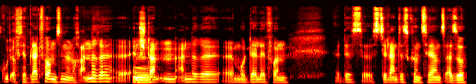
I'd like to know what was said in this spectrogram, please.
gut, auf der Plattform sind noch andere äh, mhm. entstanden, mhm. andere äh, Modelle von äh, des äh, Stellantis-Konzerns. Also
